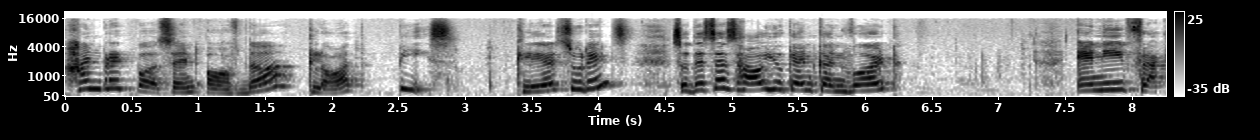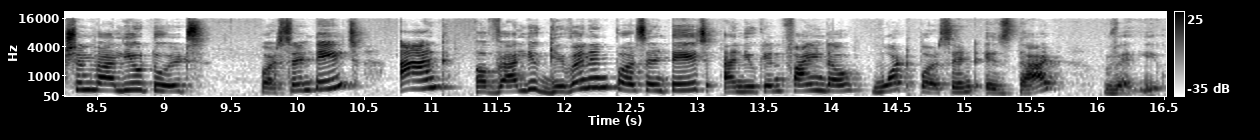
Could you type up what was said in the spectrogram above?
100% of the cloth piece. Clear students? So this is how you can convert any fraction value to its percentage and a value given in percentage and you can find out what percent is that value.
